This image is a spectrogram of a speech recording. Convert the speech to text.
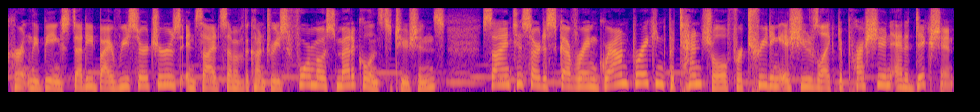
Currently being studied by researchers inside some of the country's foremost medical institutions, scientists are discovering groundbreaking potential for treating issues like depression and addiction,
